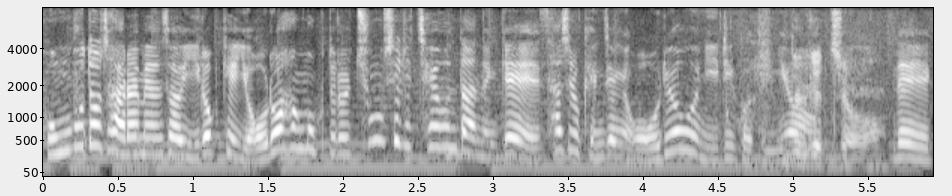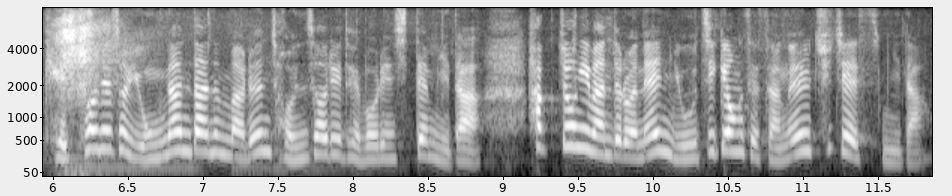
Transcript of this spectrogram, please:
공부도 잘하면서 이렇게 여러 항목들을 충실히 채운다는 게 사실 굉장히 어려운 일이거든요. 힘들겠죠. 네, 개천에서 용난다는 말은 전설이 돼버린 시대입니다. 학종이 만들어낸 요지경 세상을 취재했습니다.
